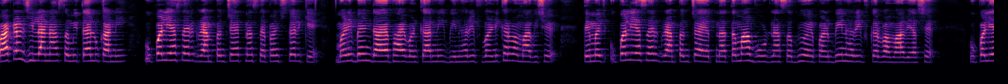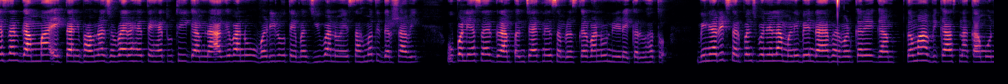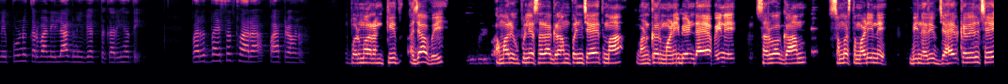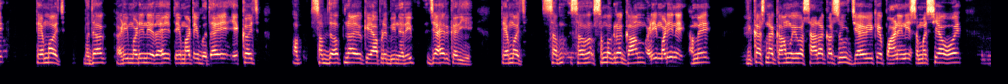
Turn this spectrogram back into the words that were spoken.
પાટણ જિલ્લાના સમી તાલુકાની ઉપલિયાસર ગ્રામ પંચાયતના સરપંચ તરીકે મણિબેન દાયાભાઈ વણકારની બિનહરીફ વરણી કરવામાં આવી છે. તેમજ ઉપલિયાસર ગ્રામ પંચાયતના તમામ વોર્ડના સભ્યોએ પણ બિનહરીફ કરવામાં આવ્યા છે. ઉપલિયાસર ગામમાં એકતાની ભાવના જળવાઈ રહે તે હેતુથી ગામના આગેવાનો, વડીલો તેમજ યુવાનોએ સહમતિ દર્શાવી ઉપલિયાસર ગ્રામ પંચાયતને સમરસ કરવાનો નિર્ણય કર્યો હતો. બિનહરીફ સરપંચ બનેલા મણિબેન ડાયાભાઈ વણકરે ગામ તમામ વિકાસના કામોને પૂર્ણ કરવાની લાગણી વ્યક્ત કરી હતી. ભરતભાઈ સથવારા, પાટણ. પરમાર અંકિત અજાભાઈ, અમારે ઉપલેસરા ગ્રામ પંચાયતમાં વણકર મણિબેન ડાયાભાઈને સર્વ ગામ સમસ્ત મળીને બિનહરીફ જાહેર કરેલ છે. તેમજ બધા હળીમળીને રહે તે માટે બધાએ એક જ શબ્દ અપનાવ્યો કે આપણે બિનહરીફ જાહેર કરીએ. તેમજ સમગ્ર ગામ હળીમળીને અમે વિકાસના કામો એવા સારા કરશું. જેવી કે પાણીની સમસ્યા હોય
